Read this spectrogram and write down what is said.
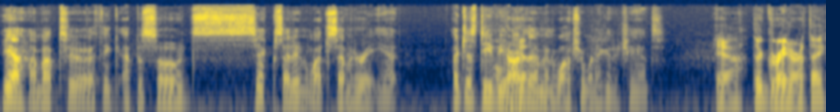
Yeah, I'm up to I think episode six. I didn't watch seven or eight yet. I just DVR Oh, yeah. them and watch them when I get a chance. Yeah, they're great, aren't they?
